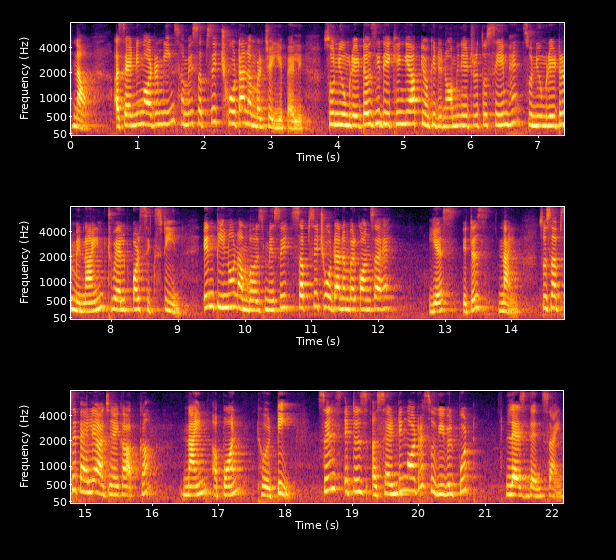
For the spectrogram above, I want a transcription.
Now, ascending order means हमें सबसे छोटा नंबर चाहिए पहले। सो so, न्यूमरेटर्स ही देखेंगे आप क्योंकि डिनोमिनेटर तो सेम है। सो so, न्यूमरेटर में नाइन ट्वेल्व और सिक्सटीन इन तीनों नंबर्स में से सबसे छोटा नंबर कौन सा है? Yes it is nine so सबसे पहले आ जाएगा आपका nine upon thirty since it is ascending order so we will put less than sign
